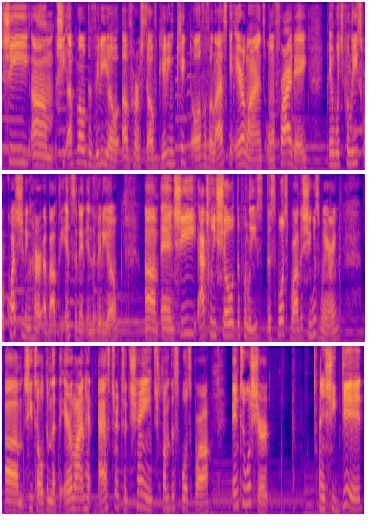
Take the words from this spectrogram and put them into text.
She um, she uploaded the video of herself getting kicked off of Alaska Airlines on Friday, in which police were questioning her about the incident in the video. Um, and she actually showed the police the sports bra that she was wearing. Um, she told them that the airline had asked her to change from the sports bra into a shirt, and she did.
